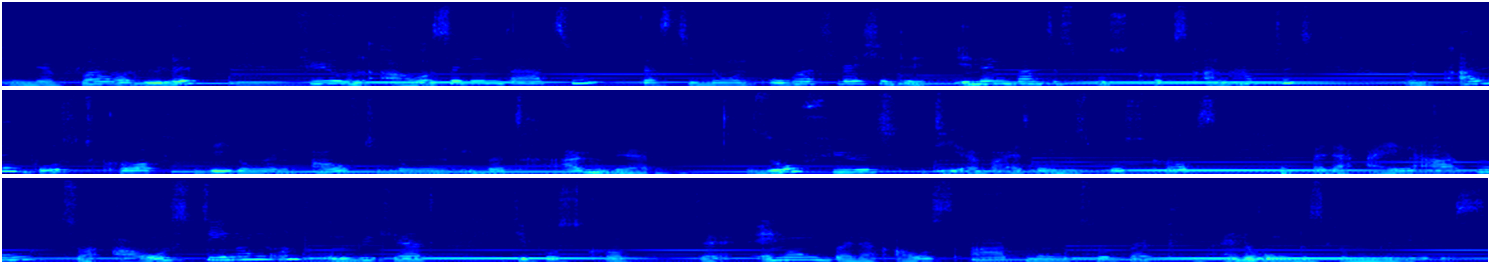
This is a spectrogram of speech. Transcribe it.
in der Pleurahöhle führen außerdem dazu, dass die Lungenoberfläche der Innenwand des Brustkorbs anhaftet und alle Brustkorbbewegungen auf die Lungen übertragen werden. So führt die Erweiterung des Brustkorbs bei der Einatmung zur Ausdehnung und umgekehrt die Brustkorbverengung bei der Ausatmung zur Verkleinerung des Lungengewebes.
